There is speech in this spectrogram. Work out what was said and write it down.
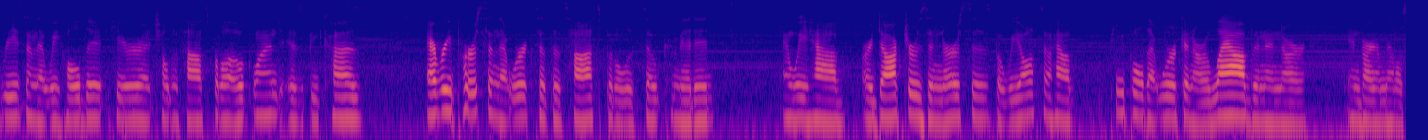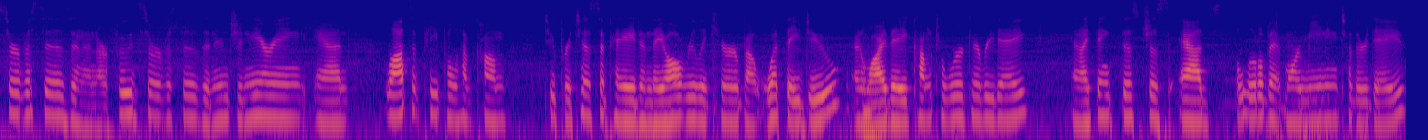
reason that we hold it here at Children's Hospital Oakland is because every person that works at this hospital is so committed. And we have our doctors and nurses, but we also have people that work in our lab and in our environmental services and in our food services and engineering. And lots of people have come to participate and they all really care about what they do and mm. why they come to work every day. And I think this just adds a little bit more meaning to their days.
